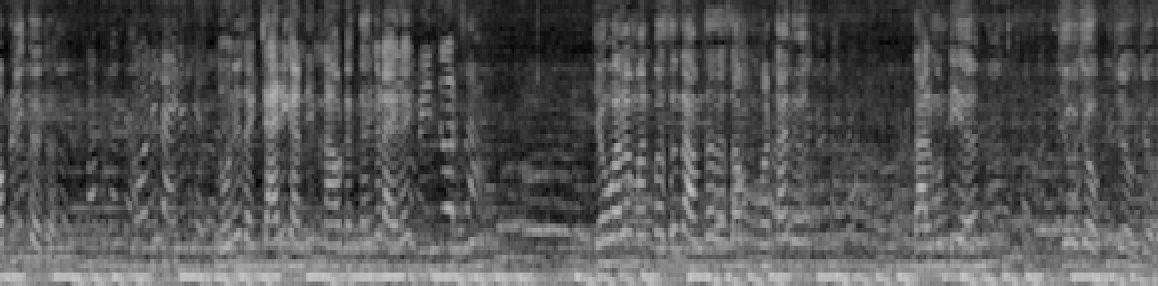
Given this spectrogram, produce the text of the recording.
पब्लिक आहे का? दोन्ही साईड चारी गांधी नाव टाकतात का डायरेक्ट जेवायला मनपसंत आमचा जसा मटण. दालमुंडी आहे. जेव जेव जेव जेव.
